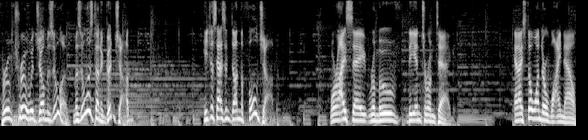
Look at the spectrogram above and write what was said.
proved true with Joe Mazzulla. Mazzulla's done a good job. He just hasn't done the full job. Where I say remove the interim tag. And I still wonder why now.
